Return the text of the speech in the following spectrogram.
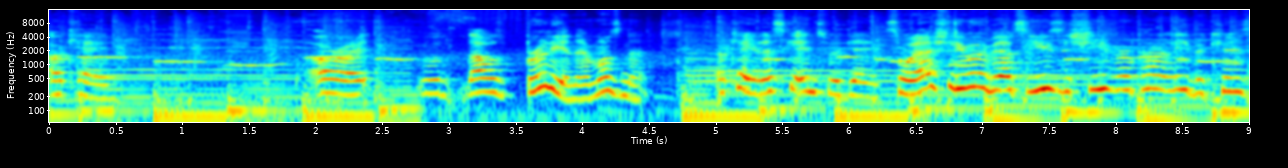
Okay. Alright, well that was brilliant then, wasn't it? Okay, let's get into a game. So I actually won't be able to use the Shieva apparently because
